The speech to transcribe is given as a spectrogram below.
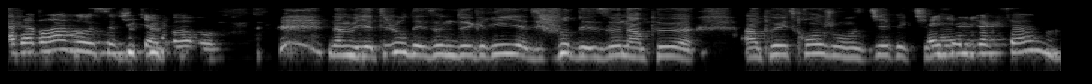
Ah bah bravo, Sophie bravo. non, mais il y a toujours des zones de gris, il y a toujours des zones un peu, un peu étranges où on se dit effectivement. Michael Jackson?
